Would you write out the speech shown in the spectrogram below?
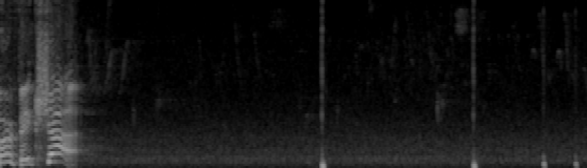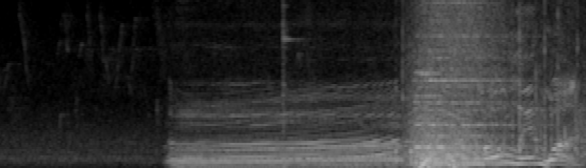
Perfect shot. Hole in one.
